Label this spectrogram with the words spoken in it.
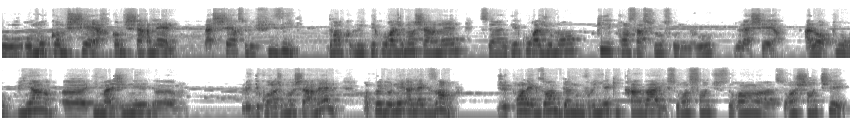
aux, aux mots comme chair, comme charnel. La chair, c'est le physique. Donc le découragement charnel, c'est un découragement qui prend sa source au niveau de la chair. Alors, pour bien euh, imaginer euh, le découragement charnel, on peut donner un exemple. Je prends l'exemple d'un ouvrier qui travaille sur un, sur un, chantier,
